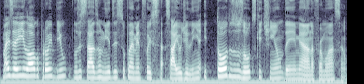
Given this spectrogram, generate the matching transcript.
Mas aí logo proibiu nos Estados Unidos esse suplemento foi sa- saiu de linha e todos os outros que tinham DMA na formulação.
